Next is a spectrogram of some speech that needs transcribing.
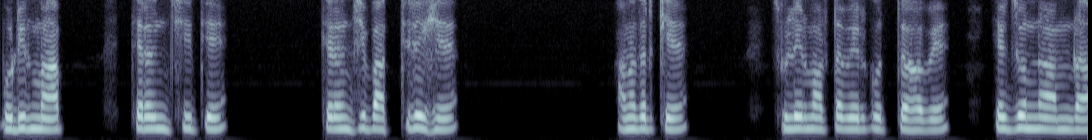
বডির মাপ তেরো ইঞ্চিতে, তেরো ইঞ্চি বাড়তি রেখে আমাদেরকে চুলের মাপটা বের করতে হবে। এর জন্য আমরা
